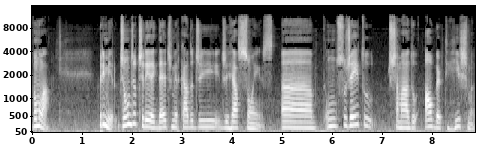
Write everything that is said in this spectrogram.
vamos lá. Primeiro, de onde eu tirei a ideia de mercado de, de reações? Uh, um sujeito chamado Albert Hirschman,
